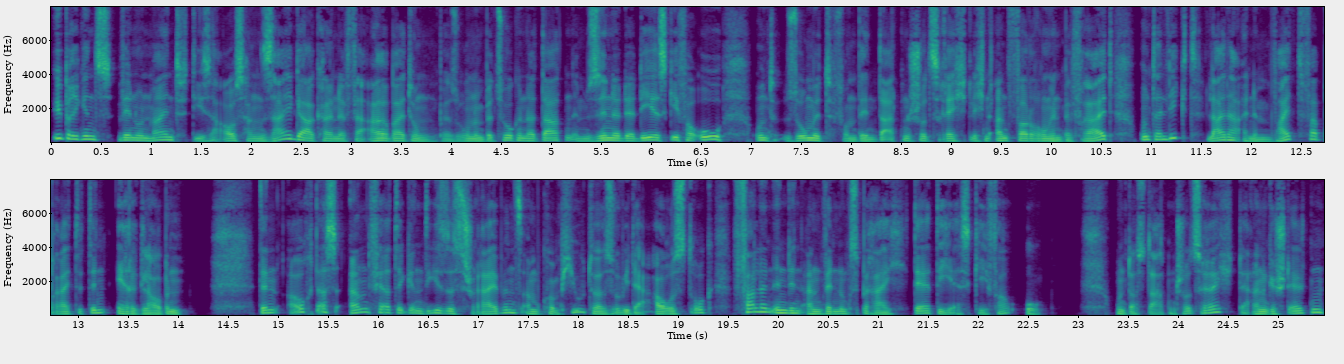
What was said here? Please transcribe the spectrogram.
Übrigens, wer nun meint, dieser Aushang sei gar keine Verarbeitung personenbezogener Daten im Sinne der DSGVO und somit von den datenschutzrechtlichen Anforderungen befreit, unterliegt leider einem weit verbreiteten Irrglauben. Denn auch das Anfertigen dieses Schreibens am Computer sowie der Ausdruck fallen in den Anwendungsbereich der DSGVO. Und das Datenschutzrecht der Angestellten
